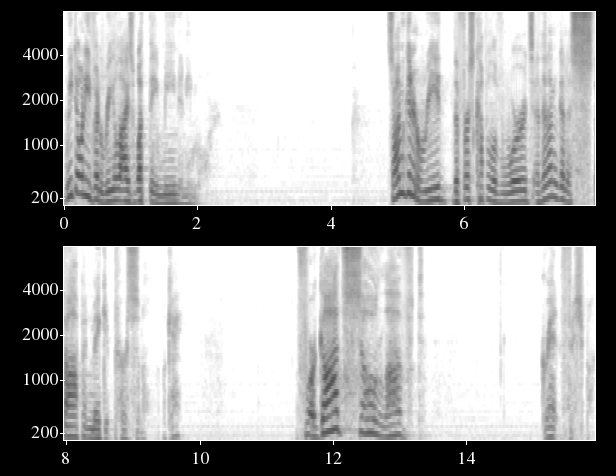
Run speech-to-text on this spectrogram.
we don't even realize what they mean anymore. So I'm going to read the first couple of words and then I'm going to stop and make it personal, okay? For God so loved Grant Fishbook.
